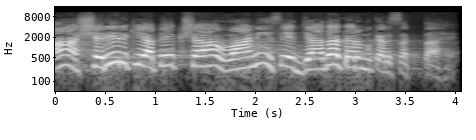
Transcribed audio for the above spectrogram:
आ, शरीर की अपेक्षा वाणी से ज़्यादा कर्म कर सकता है।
